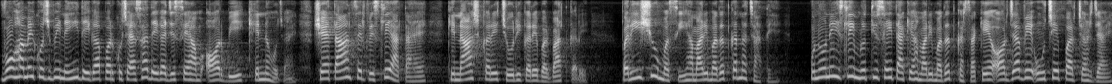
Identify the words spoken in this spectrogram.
वो हमें कुछ भी नहीं देगा, पर कुछ ऐसा देगा जिससे हम और भी खिन्न हो जाएँ। शैतान सिर्फ़ इसलिए आता है कि नाश करे, चोरी करे, बर्बाद करे। पर यीशु मसीह हमारी मदद करना चाहते हैं। उन्होंने इसलिए मृत्यु सही ताकि हमारी मदद कर सके और जब वे ऊँचे पर चढ़ जाएँ,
